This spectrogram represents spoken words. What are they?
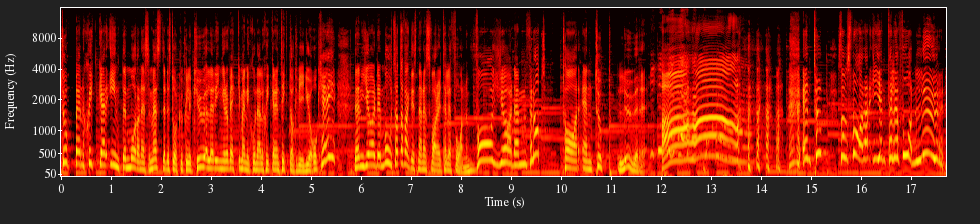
Tuppen skickar inte morgon-sms där det står kuckeliku eller ringer och väcker människorna eller skickar en TikTok-video. Okej? Okay? Den gör det motsatta faktiskt när den svarar i telefon. Vad gör den för något? Tar en tupplur. Aha! en tupp som svarar i en telefonlur!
